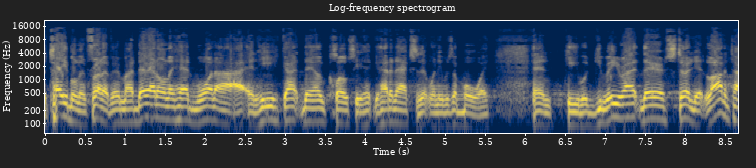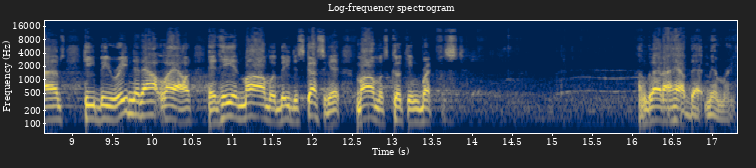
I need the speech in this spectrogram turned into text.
the table in front of him. My dad only had one eye, and he got down close. He had an accident when he was a boy, and he would be right there studying it. A lot of times, he'd be reading it out loud, and he and mom would be discussing it. Mom was cooking breakfast. I'm glad I have that memory.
